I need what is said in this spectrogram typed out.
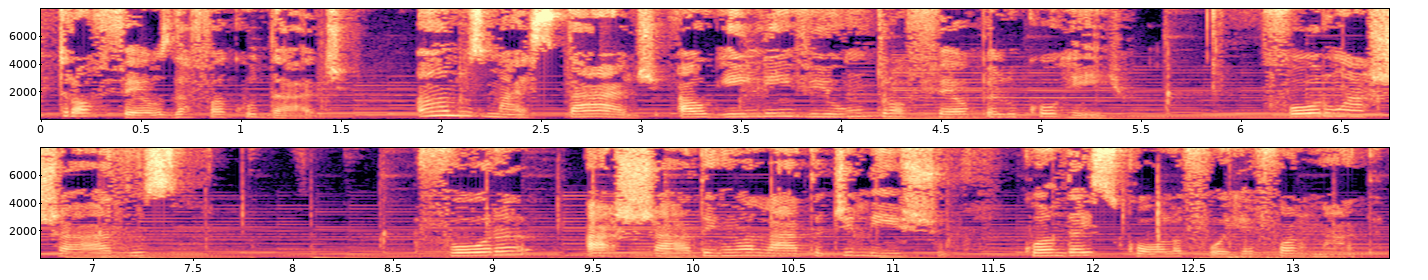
troféus da faculdade. Anos mais tarde, alguém lhe enviou um troféu pelo correio. Foram achados, fora achado em uma lata de lixo quando a escola foi reformada.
